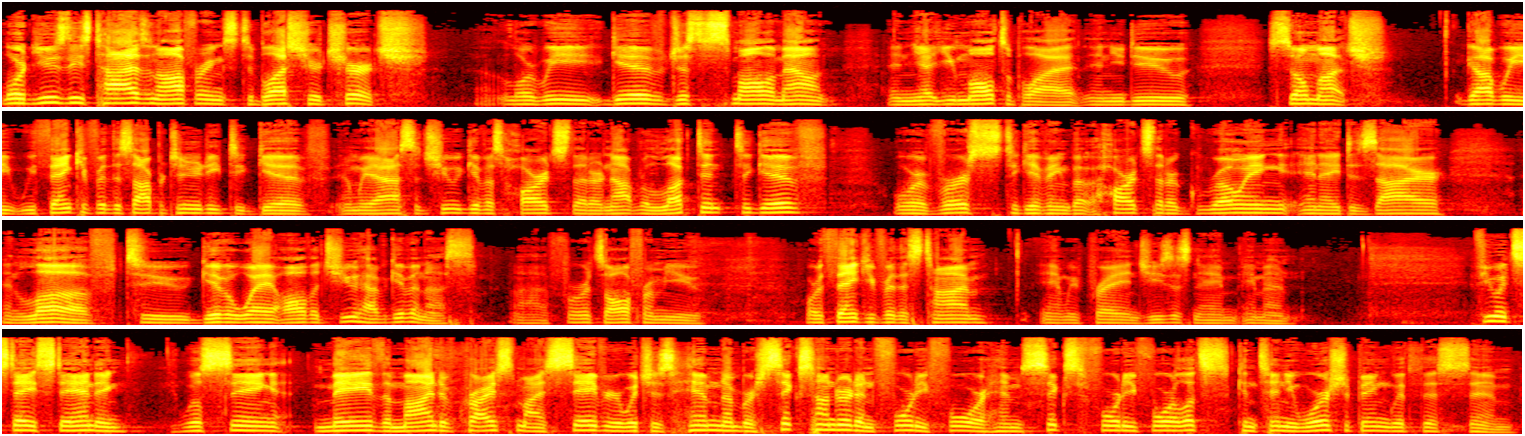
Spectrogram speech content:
Lord, use these tithes and offerings to bless your church. Lord, we give just a small amount, and yet you multiply it, and you do so much. God, we, we thank you for this opportunity to give, and we ask that you would give us hearts that are not reluctant to give or averse to giving, but hearts that are growing in a desire and love to give away all that you have given us, uh, for it's all from you. Lord, thank you for this time. And we pray in Jesus' name, amen. If you would stay standing, we'll sing May the Mind of Christ, my Savior, which is hymn number 644, hymn 644. Let's continue worshiping with this hymn.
